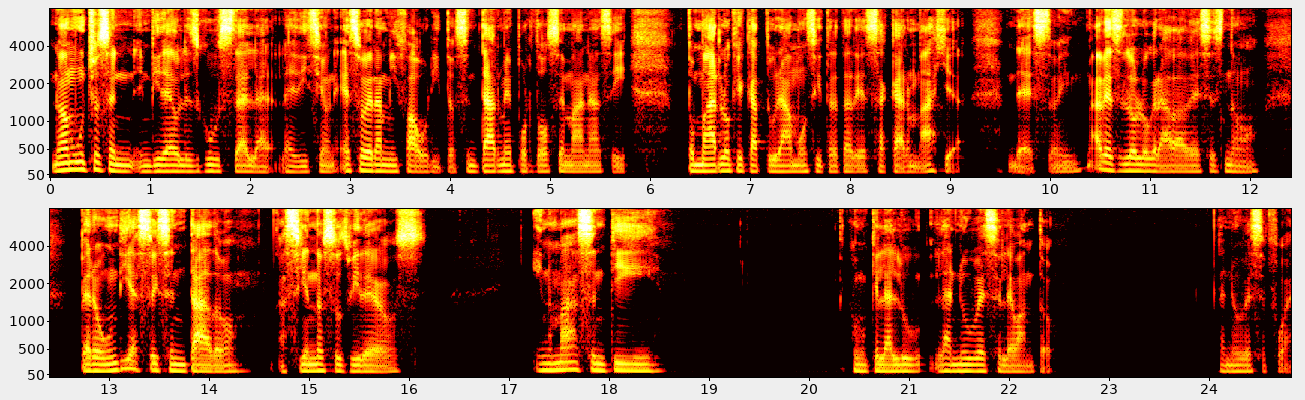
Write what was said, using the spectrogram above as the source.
No a muchos en, en video les gusta la, edición. Eso era mi favorito, sentarme por dos semanas y tomar lo que capturamos y tratar de sacar magia de esto. Y a veces lo lograba, a veces no. Pero un día estoy sentado haciendo estos videos y nomás sentí como que la, nube se levantó. La nube se fue.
